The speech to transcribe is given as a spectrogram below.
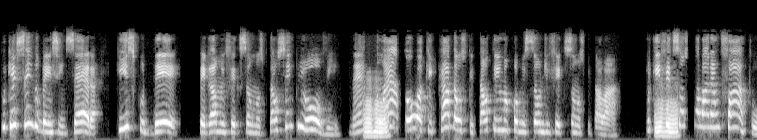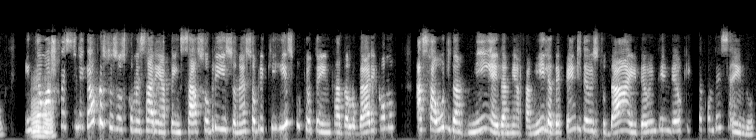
Porque, sendo bem sincera, risco de pegar uma infecção no hospital sempre houve. Né? Uhum. Não é à toa que cada hospital tem uma comissão de infecção hospitalar. Porque uhum. infecção hospitalar é um fato. Então, uhum. acho que vai ser legal para as pessoas começarem a pensar sobre isso, né? Sobre que risco que eu tenho em cada lugar e como a saúde da minha e da minha família depende de eu estudar e de eu entender o que está acontecendo.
